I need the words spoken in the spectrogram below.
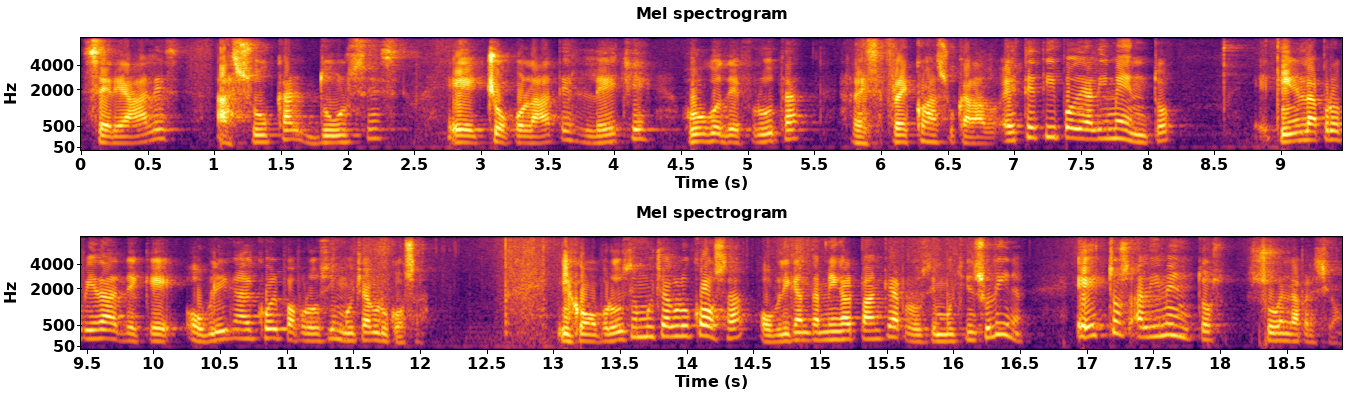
cereales, azúcar, dulces, eh, chocolates, leche, jugos de fruta, refrescos azucarados. Este tipo de alimentos eh, tienen la propiedad de que obligan al cuerpo a producir mucha glucosa. Y como producen mucha glucosa, obligan también al páncreas a producir mucha insulina. Estos alimentos suben la presión.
